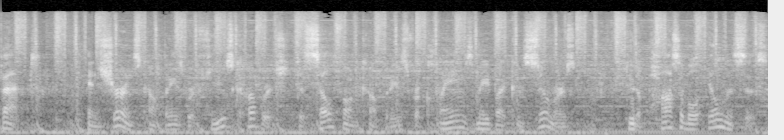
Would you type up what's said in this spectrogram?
Fact. Insurance companies refuse coverage to cell phone companies for claims made by consumers due to possible illnesses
